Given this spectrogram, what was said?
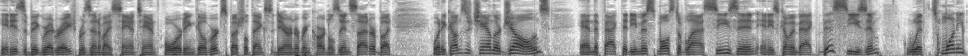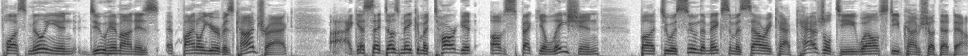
It is a Big Red Rage presented by Santan Ford and Gilbert. Special thanks to Darren Urban, Cardinals Insider. But when it comes to Chandler Jones and the fact that he missed most of last season and he's coming back this season with 20 plus million due him on his final year of his contract, I guess that does make him a target of speculation. But to assume that makes him a salary cap casualty, well, Steve Keim shut that down.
